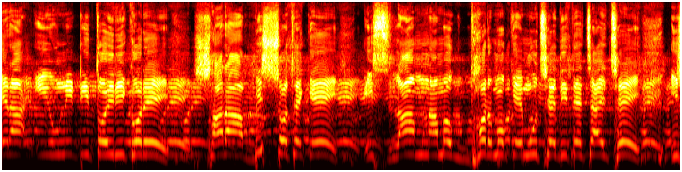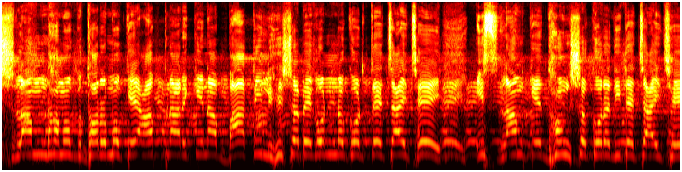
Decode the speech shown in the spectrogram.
এরা ইউনিটি তৈরি করে সারা বিশ্ব থেকে ইসলাম নামক ধর্মকে মুছে দিতে চাইছে। ইসলাম নামক ধর্মকে আপনার কিনা বাতিল হিসেবে গণ্য করতে চাইছে। ইসলামকে ধ্বংস করে দিতে চাইছে।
